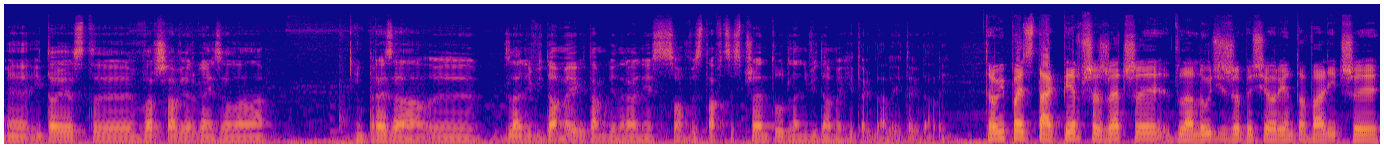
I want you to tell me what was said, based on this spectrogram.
Yy, I to jest yy, w Warszawie organizowana impreza dla niewidomych, tam generalnie są wystawcy sprzętu dla niewidomych i tak dalej, i tak dalej. To mi powiedz tak, pierwsze rzeczy dla ludzi, żeby się orientowali, czy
